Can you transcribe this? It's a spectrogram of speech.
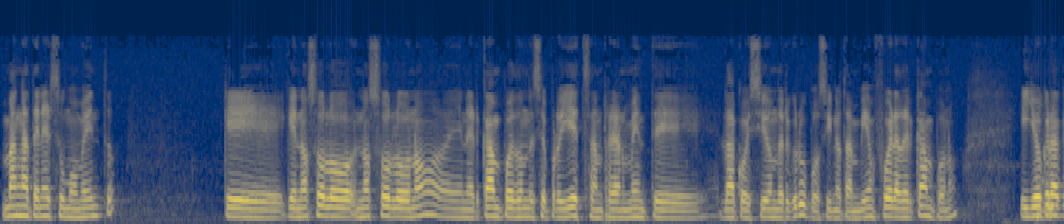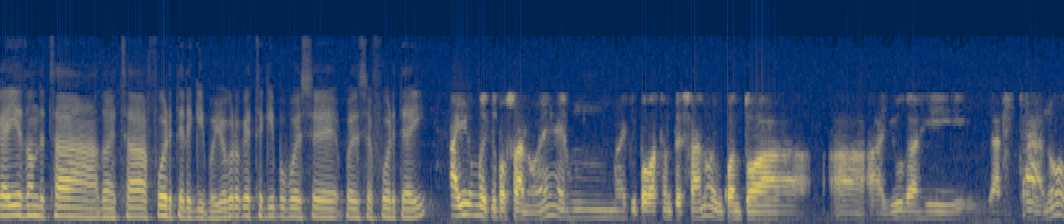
van a tener su momento que, que no solo no solo no en el campo es donde se proyectan realmente la cohesión del grupo sino también fuera del campo no y yo creo que ahí es donde está donde está fuerte el equipo. Yo creo que este equipo puede ser puede ser fuerte ahí. Hay un equipo sano ¿eh? es un equipo bastante sano en cuanto a, ayudas y amistad no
